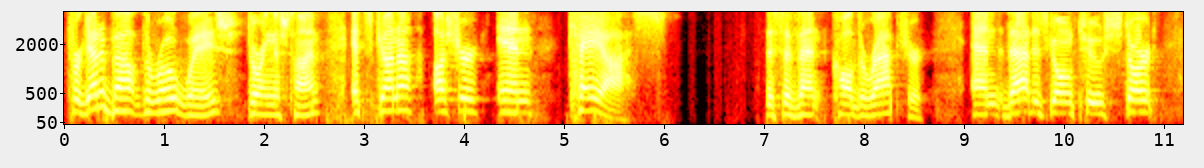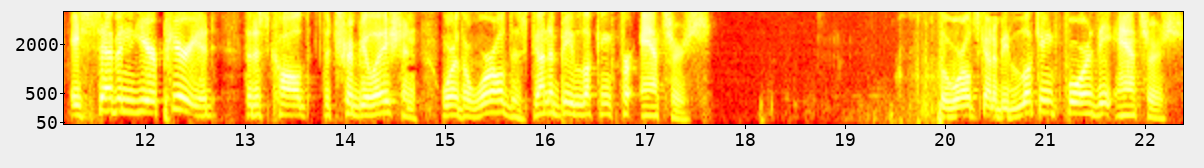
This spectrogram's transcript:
Forget about the roadways during this time. It's gonna usher in chaos. This event called the rapture. And that is going to start a seven year period that is called the tribulation, where the world is gonna be looking for answers. The world's going to be looking for the answers.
